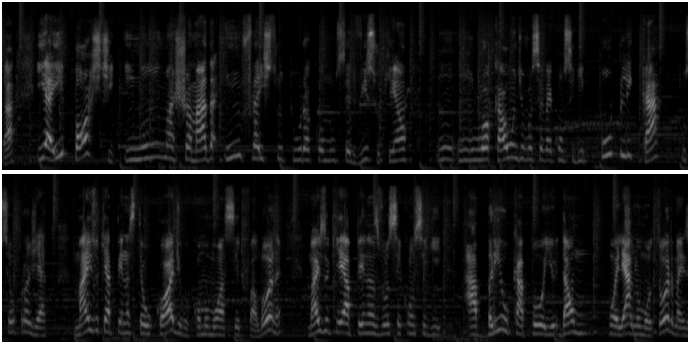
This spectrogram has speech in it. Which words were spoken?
Tá? E aí poste em uma chamada infraestrutura como um serviço, que é um, um, local onde você vai conseguir publicar o seu projeto. Mais do que apenas ter o código, como o Moacir falou, né? Mais do que apenas você conseguir abrir o capô e dar uma olhada no motor, mas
